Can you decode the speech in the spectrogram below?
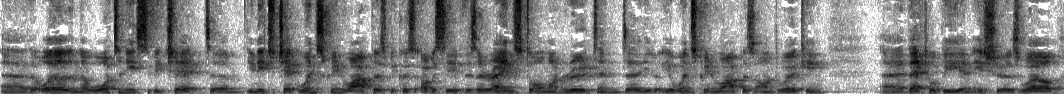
Uh, the oil and the water needs to be checked. Um, you need to check windscreen wipers because obviously, if there's a rainstorm en route and uh, your, your, windscreen wipers aren't working, uh, that will be an issue as well.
